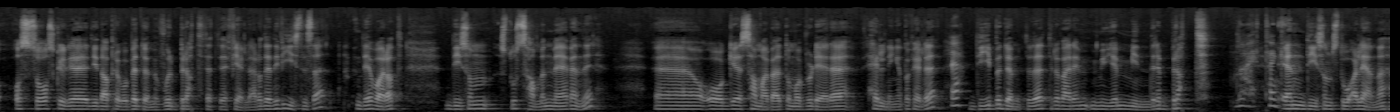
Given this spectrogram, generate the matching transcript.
Og- så skulle de da prøve å bedømme hvor bratt dette fjellet er. Og det de viste seg, det var at de som sto sammen med venner eh, og samarbeidet om å vurdere helningen på fjellet, Ja. de bedømte det til å være mye mindre bratt Nei, enn de som sto alene.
